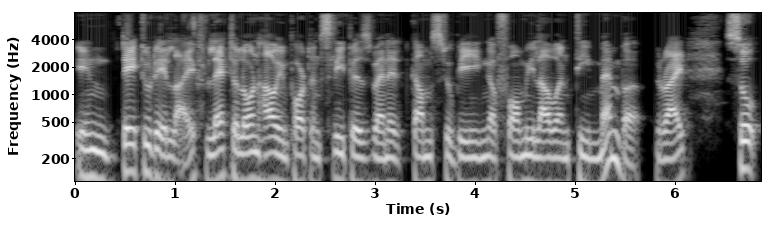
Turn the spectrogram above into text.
in day to day life, let alone how important sleep is when it comes to being a Formula One team member, right? So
